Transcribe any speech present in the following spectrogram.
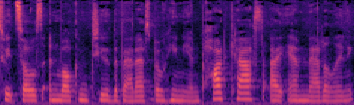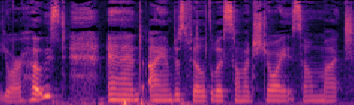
sweet souls, and welcome to the Badass Bohemian podcast. I am Madeline, your host, and I am just filled with so much joy, so much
